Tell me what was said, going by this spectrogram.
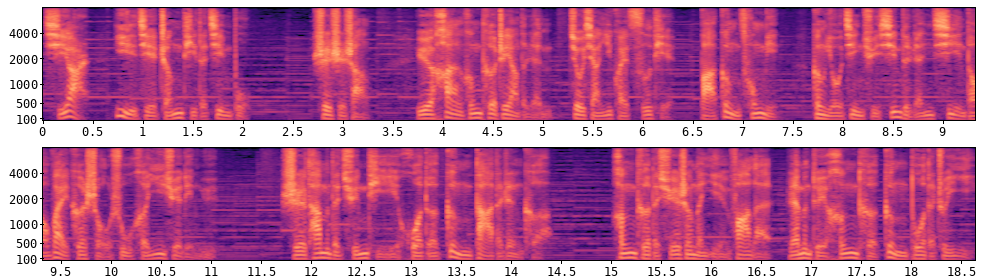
其二，业界整体的进步。事实上，约翰·亨特这样的人就像一块磁铁。把更聪明、更有进取心的人吸引到外科手术和医学领域，使他们的群体获得更大的认可。亨特的学生们引发了人们对亨特更多的追忆。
